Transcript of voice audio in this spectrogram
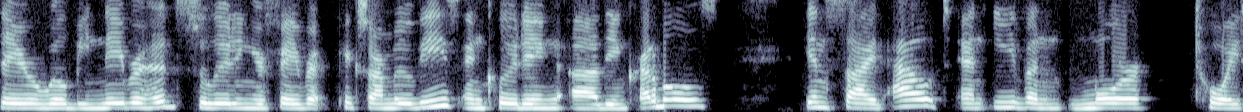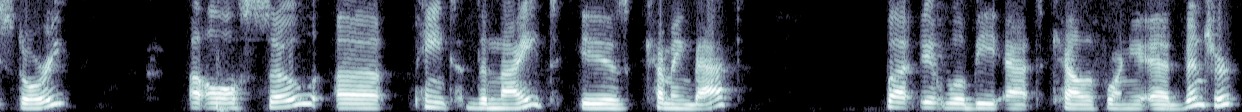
There will be neighborhoods saluting your favorite Pixar movies, including uh, The Incredibles, Inside Out, and even more Toy Story. Uh, also, uh, Paint the Night is coming back, but it will be at California Adventure.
